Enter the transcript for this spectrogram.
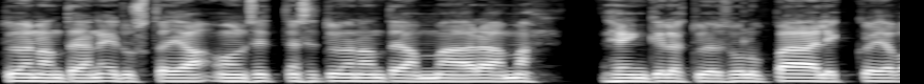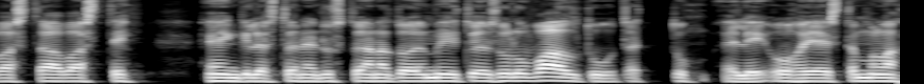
työnantajan edustaja on sitten se työnantajan määräämä henkilötyösuojelupäällikkö ja vastaavasti henkilöstön edustajana toimii työsuojeluvaltuutettu, eli ohjeistamalla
